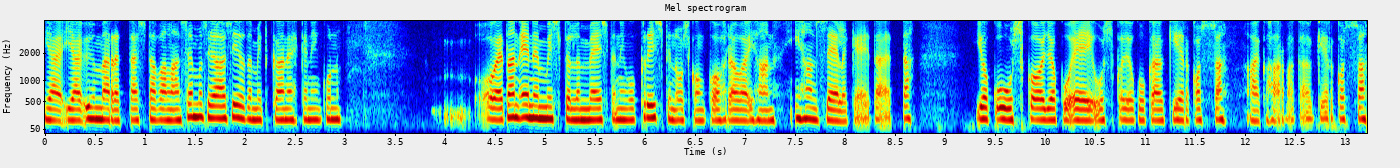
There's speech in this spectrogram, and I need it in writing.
ja, ja ymmärrettäisiin tavallaan semmoisia asioita, mitkä on ehkä niin kuin – oletan enemmistölle meistä niin kuin kristinuskon kohdalla ihan, ihan selkeitä, että joku uskoo, joku ei usko, joku käy kirkossa, aika harva käy kirkossa,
